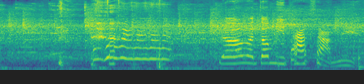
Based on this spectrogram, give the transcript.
แล้วมันต้องมีภาคสามนี่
